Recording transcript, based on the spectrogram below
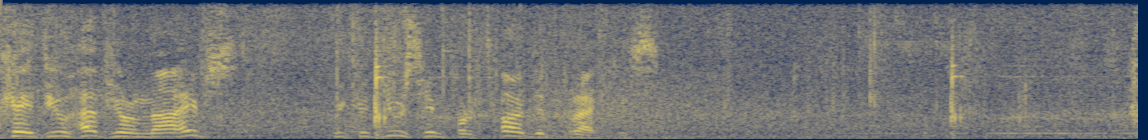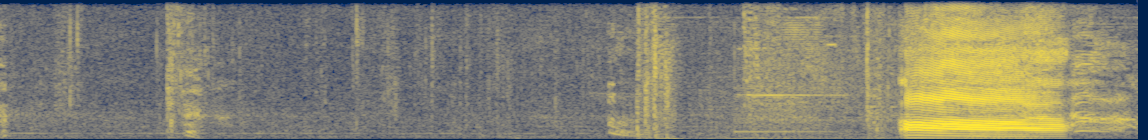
Okay, do you have your knives? We could use him for target practice. Ah.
